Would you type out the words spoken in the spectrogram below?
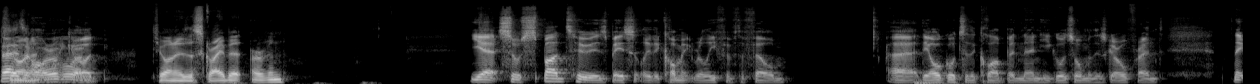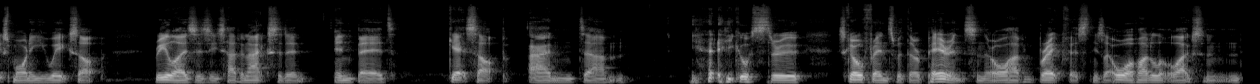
That is a John, oh horrible one. God. Do you want to describe it, Irvin? Yeah, so Spud 2 is basically the comic relief of the film. Uh, they all go to the club and then he goes home with his girlfriend. Next morning, he wakes up, realizes he's had an accident in bed, gets up, and um, he goes through his girlfriend's with their parents and they're all having breakfast. And he's like, Oh, I've had a little accident. And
